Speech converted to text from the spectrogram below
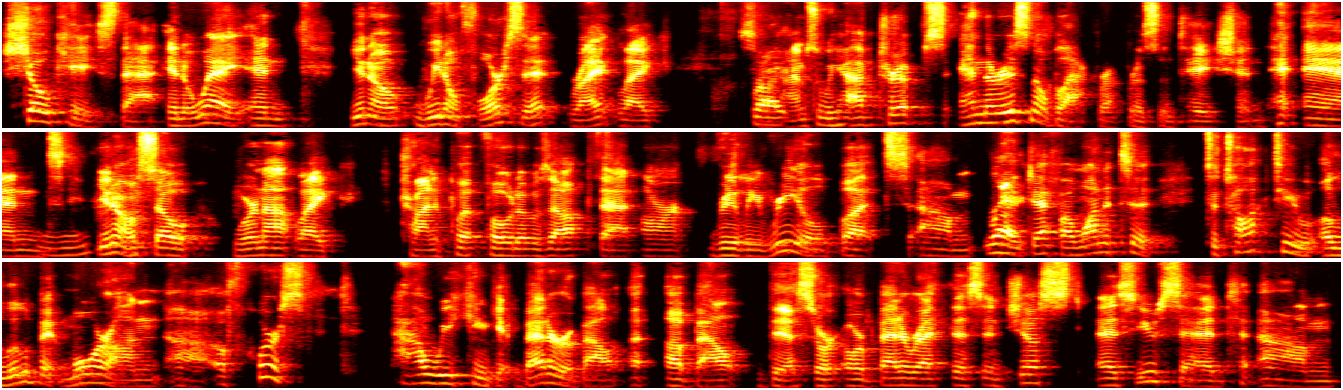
showcase that in a way. And, you know, we don't force it, right? Like, Sometimes right. we have trips and there is no black representation. And, mm-hmm. you know, so we're not like trying to put photos up that aren't really real. But um, right. Yeah, Jeff, I wanted to, to talk to you a little bit more on, uh, of course, how we can get better about uh, about this or, or better at this and just as you said um,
